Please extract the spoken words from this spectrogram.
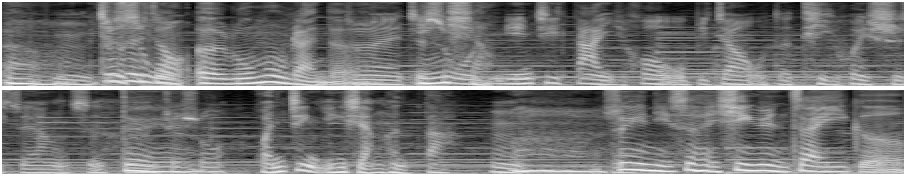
嗯嗯，就是这种耳濡目染的。对，这是我年纪大以后，我比较我的体会是这样子。对，嗯、就说环境影响很大。嗯，嗯，所以你是很幸运，在一个。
